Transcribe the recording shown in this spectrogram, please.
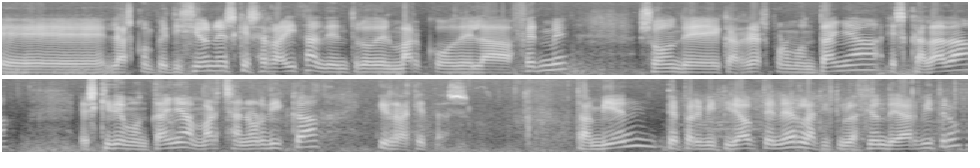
Eh, las competiciones que se realizan dentro del marco de la FEDME son de carreras por montaña, escalada, esquí de montaña, marcha nórdica y raquetas. También te permitirá obtener la titulación de árbitro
